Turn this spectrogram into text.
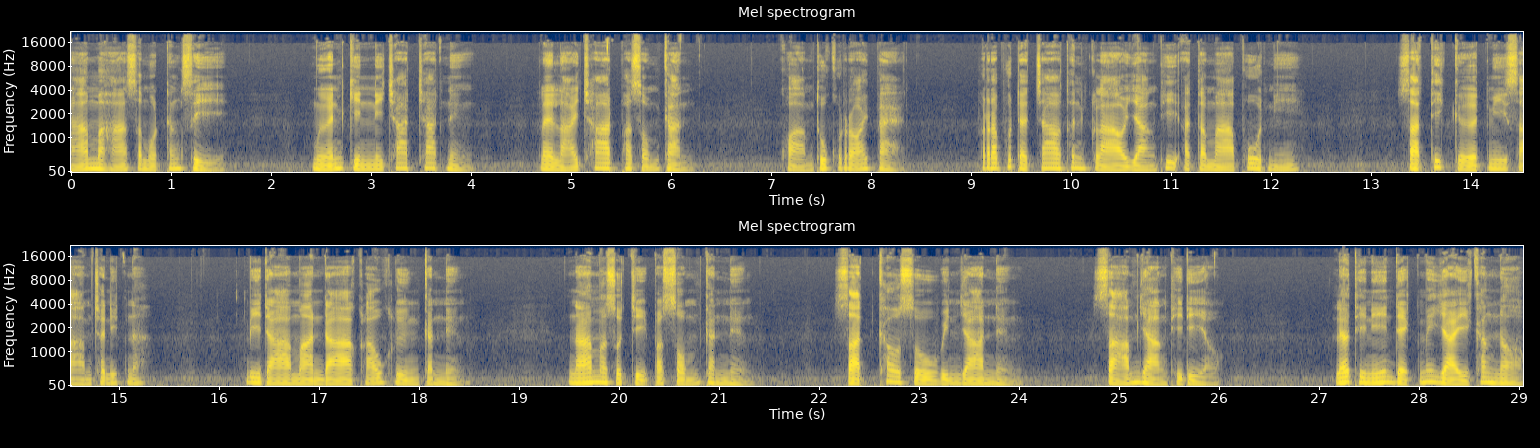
น้ำมหาสมุทรทั้งสี่ เหมือนกินในชาติชาติหนึ่ง หลายๆ ชาติผสมกัน ความทุกข์ร้อยแปดพระพุทธเจ้าท่านกล่าวอย่างที่อาตมาพูดนี้ สัตว์ที่เกิดมีสามชนิดนะ บิดามารดาเคล้าคลึงกันหนึ่ง น้ำมสุจิผสมกันหนึ่ง สัตว์เข้าสู่วิญญาณหนึ่ง สามอย่างทีเดียว แล้วทีนี้เด็กไม่ใหญ่ข้างนอก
